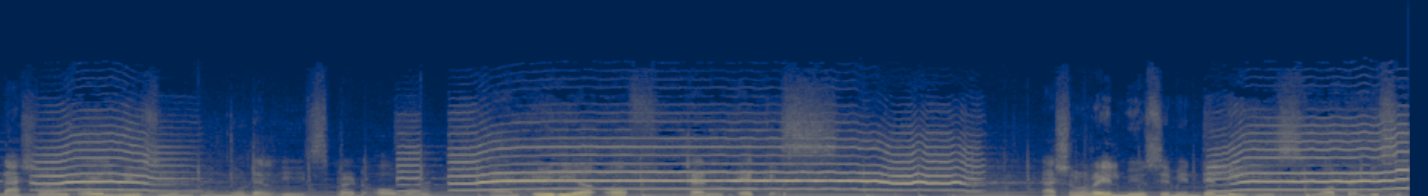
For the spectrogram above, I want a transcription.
National Rail Museum in New Delhi spread over an area of 10 acres. National Rail Museum in Delhi is worth a visit.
